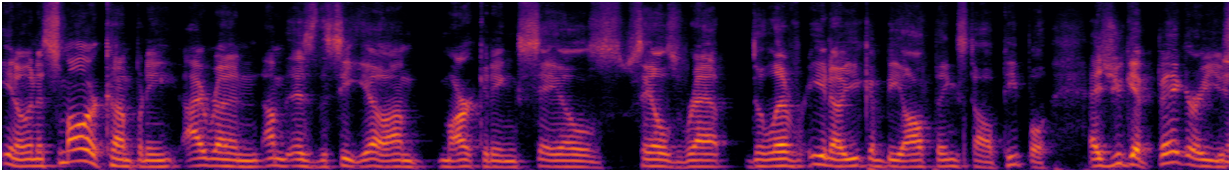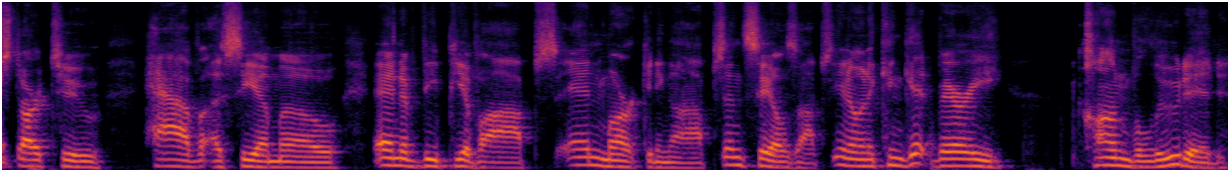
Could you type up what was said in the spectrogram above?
you know, in a smaller company, I run. I'm as the CEO. I'm marketing, sales, sales rep, delivery. You know, you can be all things to all people. As you get bigger, you start to have a CMO and a VP of ops and marketing ops and sales ops, you know, and it can get very convoluted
